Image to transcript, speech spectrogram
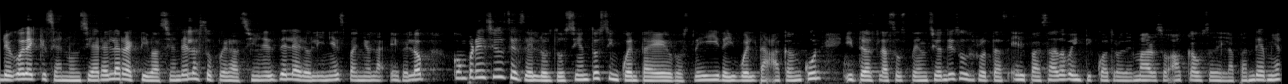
luego de que se anunciara la reactivación de las operaciones de la aerolínea española Evelop con precios desde los 250 euros de ida y vuelta a Cancún y tras la suspensión de sus rutas el pasado 24 de marzo a causa de la pandemia,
